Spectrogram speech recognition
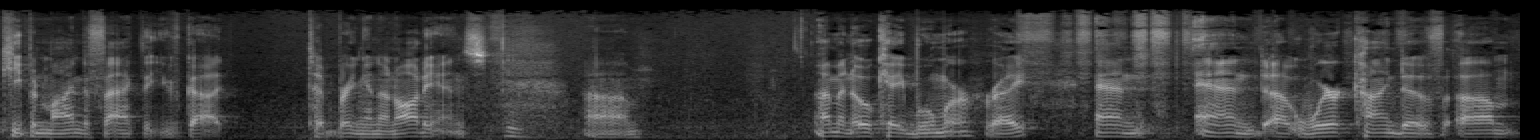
Keep in mind the fact that you've got to bring in an audience. Mm. Um, I'm an okay boomer, right? And and uh, we're kind of um,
